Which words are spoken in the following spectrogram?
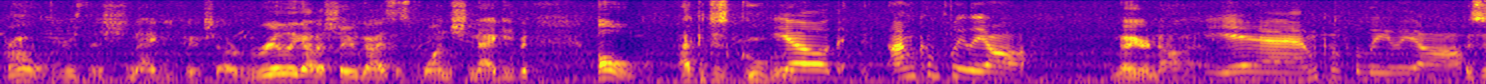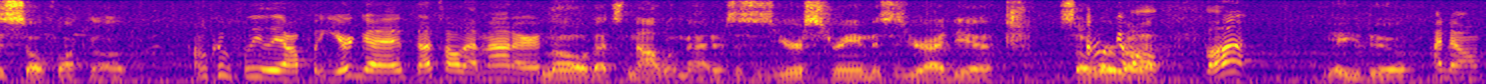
Bro, where's this Snaggy picture? I really got to show you guys this one Snaggy picture. Oh, I could just Google it. Yo, I'm completely off. No, you're not. Yeah, I'm completely off. This is so fucked up. I'm completely off, but you're good. That's all that matters. No, that's not what matters. This is your stream. This is your idea. So we're about a fuck. Yeah, you do. I don't.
